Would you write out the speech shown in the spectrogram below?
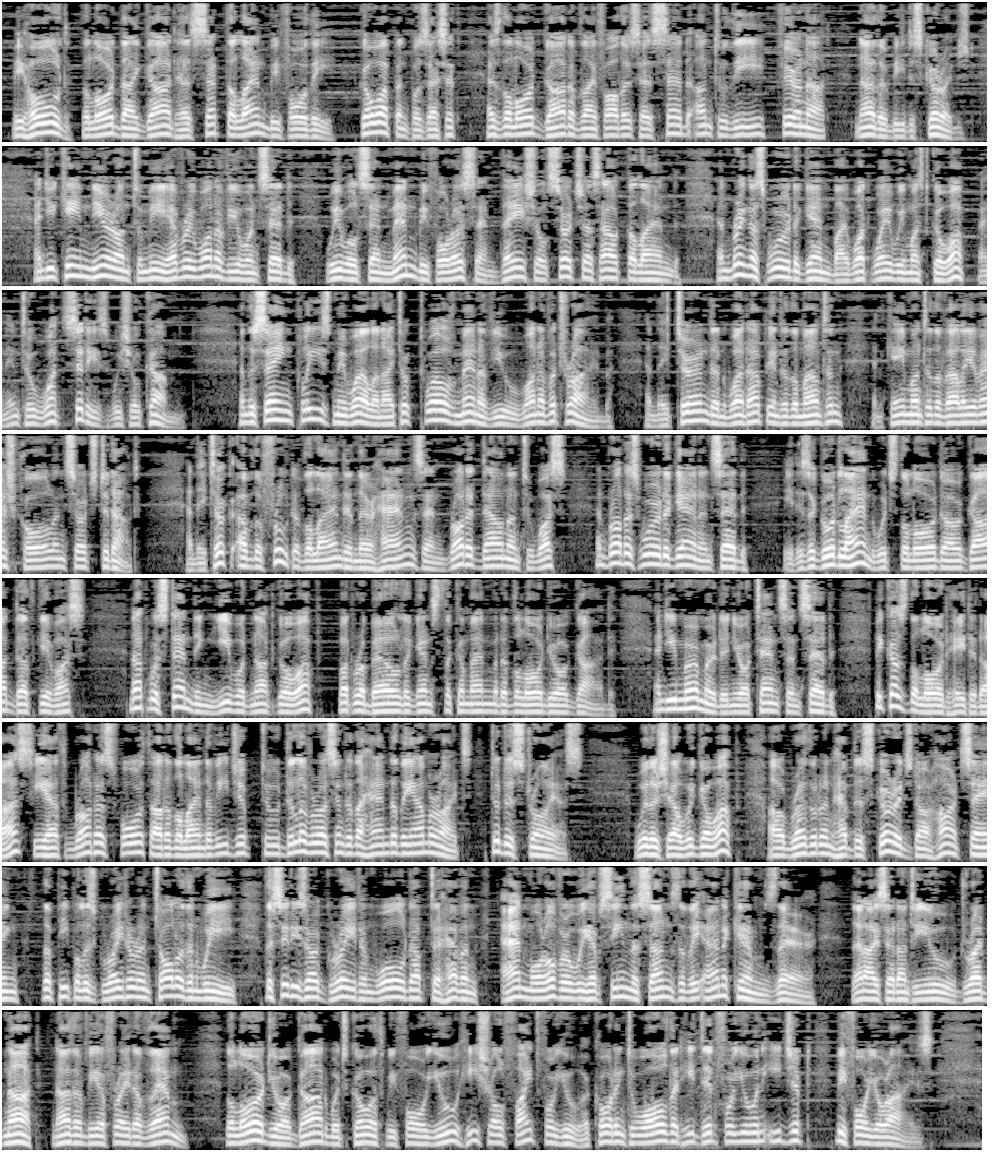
Behold, the Lord thy God has set the land before thee. Go up and possess it, as the Lord God of thy fathers has said unto thee, Fear not, neither be discouraged. And ye came near unto me, every one of you, and said, We will send men before us, and they shall search us out the land, and bring us word again by what way we must go up, and into what cities we shall come. And the saying pleased me well, and I took twelve men of you, one of a tribe. And they turned and went up into the mountain, and came unto the valley of Eshcol, and searched it out. And they took of the fruit of the land in their hands, and brought it down unto us, and brought us word again, and said, It is a good land which the Lord our God doth give us. Notwithstanding ye would not go up, but rebelled against the commandment of the Lord your God. And ye murmured in your tents, and said, Because the Lord hated us, he hath brought us forth out of the land of Egypt, to deliver us into the hand of the Amorites, to destroy us. Whither shall we go up? Our brethren have discouraged our heart, saying, The people is greater and taller than we. The cities are great and walled up to heaven. And moreover we have seen the sons of the Anakims there. Then I said unto you, Dread not, neither be afraid of them. The Lord your God, which goeth before you, he shall fight for you, according to all that he did for you in Egypt before your eyes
